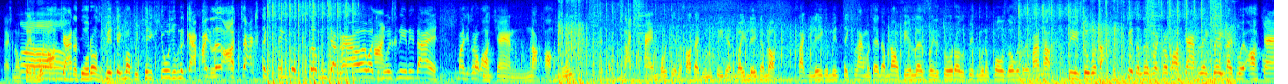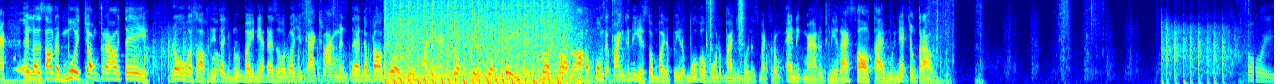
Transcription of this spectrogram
តែក្នុងពេលមួយអស់ចាទទួលរងសម្ពាធចេញមកពី TQ ជាមួយនឹងការបាច់លើអស់ចាទឹកទីដូចខ្ទឹមអញ្ចឹងហើយមកជាមួយគ្នានេះដែរសមាជិកក្រុមអស់ចាណក់អស់មួយហើយដាច់ខែមួយទៀតដល់តែជាមួយពីរនេះដើម្បីលេងតែម្ដងសាច់លេងក៏មានតិចខ្លាំងមែនទែនតែម្ដង fearless វិញទទួលរងសម្ពាធជាមួយនឹង Pozo ក៏ត្រូវបានណក់ទីស៊ូក៏ដាក់សម្ពាធទៅលើក្រុមអស់ចាផ្សេងៗដែរធ្វើអស់ចាឥឡូវសល់តែមួយចុងក្រោយទេ Bro ក៏សល់គ្នាតែចំនួន3នាក់ដែរសូនរបស់យើងកាចខ្លាំងមែនទែនតែម្ដងធ្វើឲ្យមានបញ្ហាគ្រប់ទីគ្រប់ទីគ្រប់ក្រុមទាំងអស់កំពុងតែបាញ់គ្នាសូម្បីតែពីរបួសក៏កំពុងតែបាញ់ជាមួយនឹងសមាជិកក្រុម Enigma ដូចគ្នាដែរសល់តែមួយនាក់ចុងក្រោយ យ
